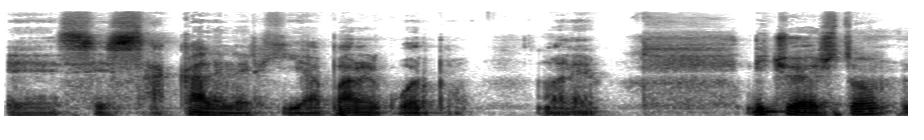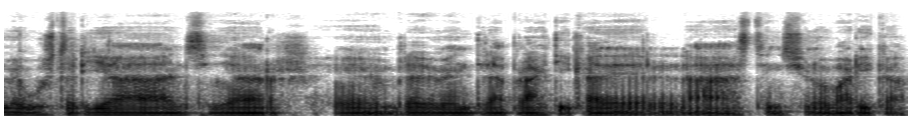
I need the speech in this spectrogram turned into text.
eh, se saca la energía para el cuerpo. ¿vale? Dicho esto, me gustaría enseñar eh, brevemente la práctica de la extensión ovárica,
